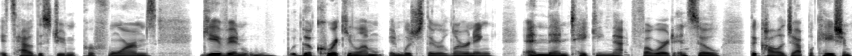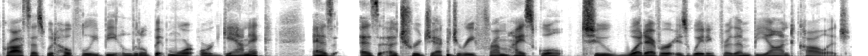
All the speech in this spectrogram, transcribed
It's how the student performs given the curriculum in which they're learning and then taking that forward. And so the college application process would hopefully be a little bit more organic as as a trajectory from high school to whatever is waiting for them beyond college.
